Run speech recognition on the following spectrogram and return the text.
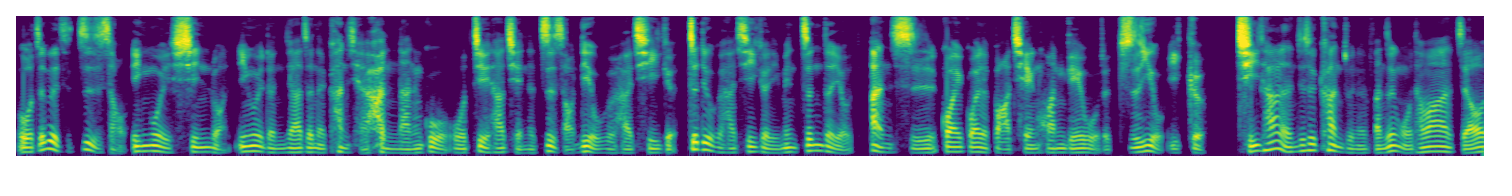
我这辈子至少因为心软，因为人家真的看起来很难过，我借他钱的至少六个还七个，这六个还七个里面真的有按时乖乖的把钱还给我的只有一个。其他人就是看准了，反正我他妈只要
